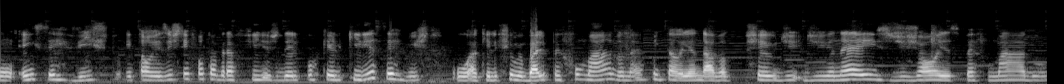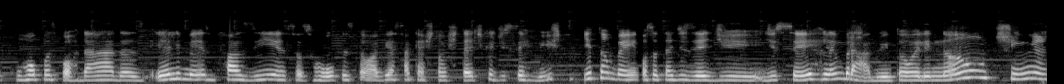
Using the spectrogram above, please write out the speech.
com, em ser visto. Então existem fotografias dele porque ele queria ser visto. O, aquele filme Baile Perfumado, né? Então ele andava cheio de, de anéis, de joias perfumado, com roupas bordadas. Ele mesmo fazia essas roupas, então havia essa questão estética de ser visto e também posso até dizer de, de de ser lembrado. Então ele não tinha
